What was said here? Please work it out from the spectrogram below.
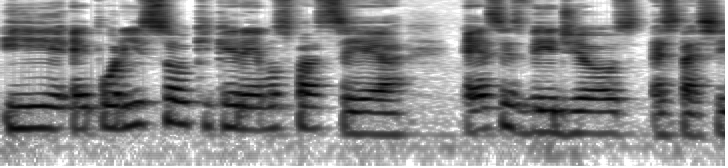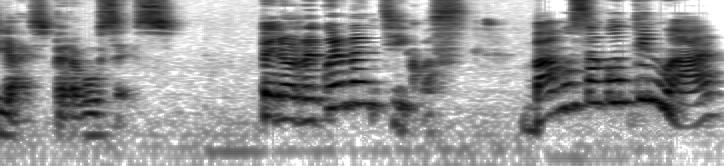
E é por isso que queremos fazer esses vídeos especiais para vocês. Pero recuerden chicos, vamos a continuar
